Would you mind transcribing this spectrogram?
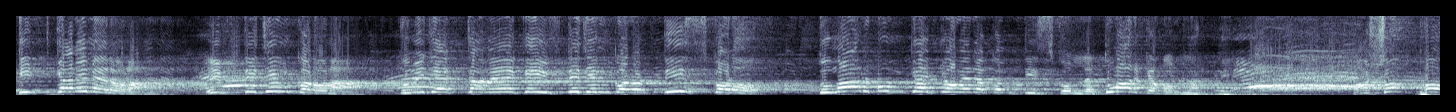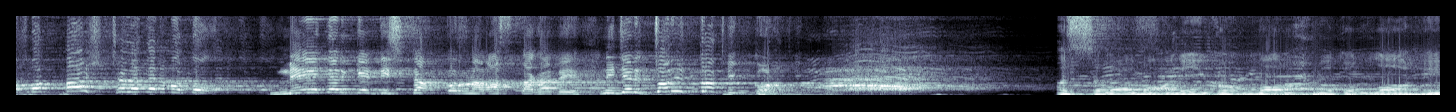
টিটকারি মেরো না, ইফটিজিং করো না। তুমি যে একটা মেয়েকে ইফটিজিং করো, টিস করো তোমার বোনকে কেউ এরকম টিস করলে তোমার কেমন লাগবে? অসভ্য বদমাস ছেলেদের মতো। মেয়েদেরকে ডিস্টার্ব করো না রাস্তাঘাটে নিজের চরিত্র ঠিক করো। আসসালামু আলাইকুম ওয়া রাহমাতুল্লাহি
